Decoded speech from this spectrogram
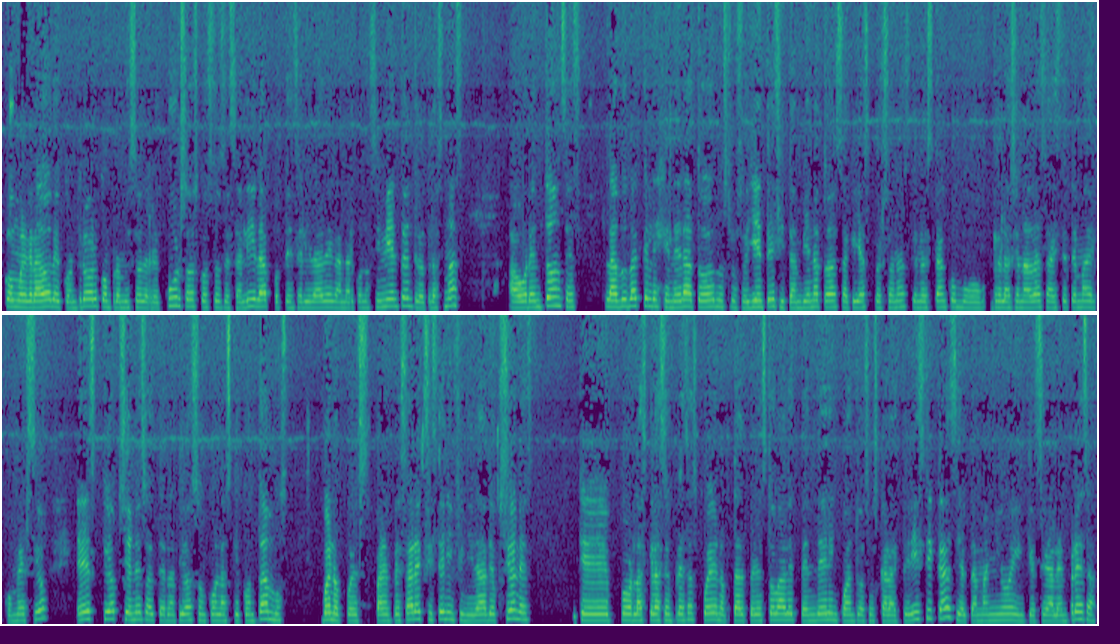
como el grado de control, compromiso de recursos, costos de salida, potencialidad de ganar conocimiento, entre otras más. Ahora entonces, la duda que le genera a todos nuestros oyentes y también a todas aquellas personas que no están como relacionadas a este tema del comercio es qué opciones o alternativas son con las que contamos. Bueno, pues para empezar existen infinidad de opciones que por las que las empresas pueden optar, pero esto va a depender en cuanto a sus características y el tamaño en que sea la empresa.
